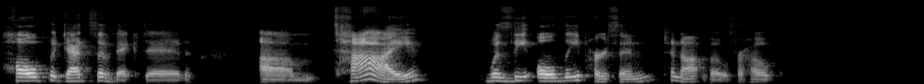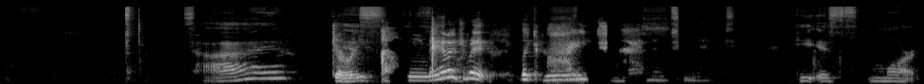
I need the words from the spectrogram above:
Hope gets evicted. Um, Ty was the only person to not vote for Hope. Jury fucking management. Like I management. He is smart.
